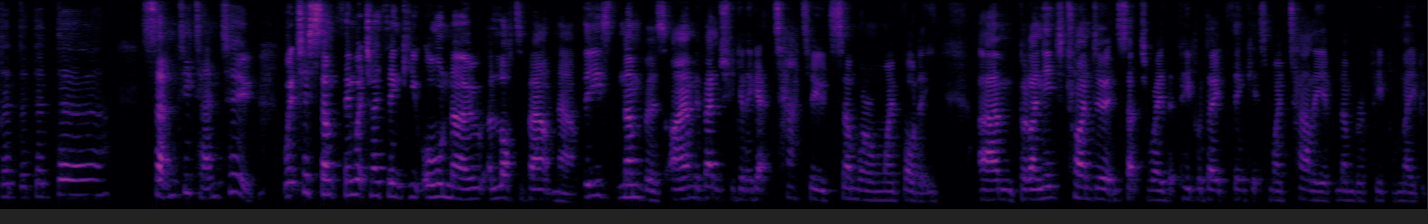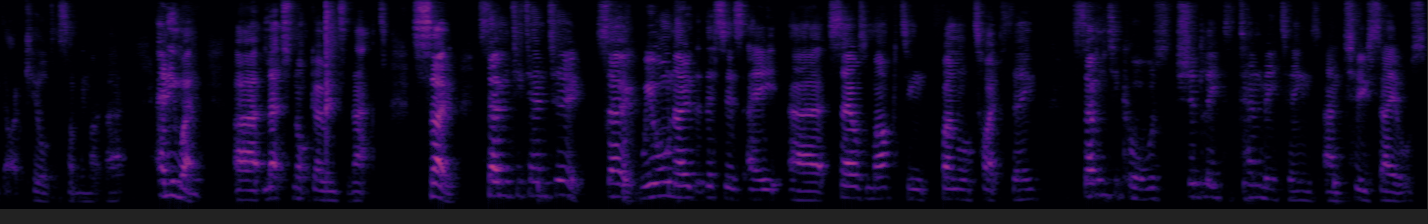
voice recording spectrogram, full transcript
da, 70 10 2 which is something which I think you all know a lot about now. These numbers I am eventually going to get tattooed somewhere on my body um, but I need to try and do it in such a way that people don't think it's my tally of number of people maybe that I've killed or something like that. Anyway uh, let's not go into that. So 70 10 2 so we all know that this is a uh, sales marketing funnel type thing. 70 calls should lead to 10 meetings and 2 sales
